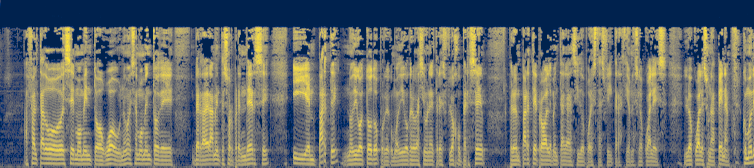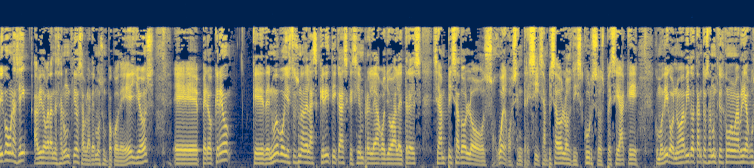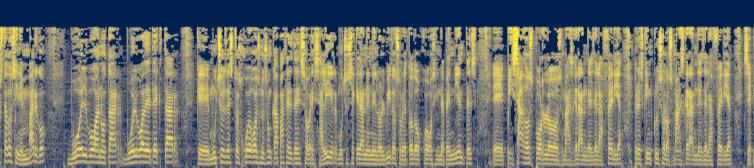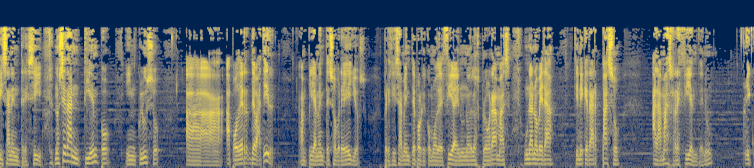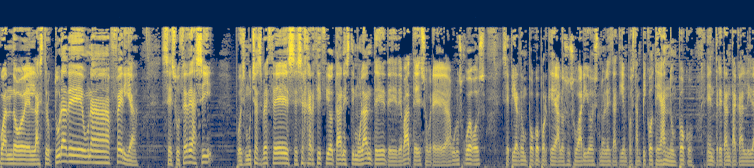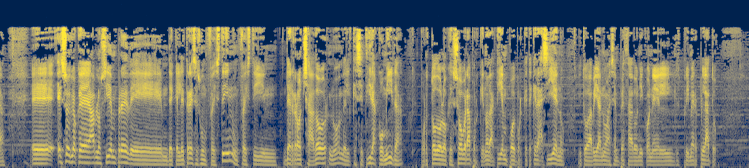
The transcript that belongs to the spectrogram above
ha faltado ese momento wow, ¿no? Ese momento de verdaderamente sorprenderse y en parte, no digo todo, porque como digo creo que ha sido un E3 flojo per se, pero en parte probablemente hayan sido por estas filtraciones, lo cual es, lo cual es una pena. Como digo, aún así, ha habido grandes anuncios, hablaremos un poco de ellos, eh, pero creo que de nuevo, y esto es una de las críticas que siempre le hago yo a E3, se han pisado los juegos entre sí, se han pisado los discursos, pese a que, como digo, no ha habido tantos anuncios como me habría gustado, sin embargo, vuelvo a notar, vuelvo a detectar que muchos de estos juegos no son capaces de sobresalir, muchos se quedan en el olvido, sobre todo juegos independientes, eh, pisados por los más grandes de la feria, pero es que incluso los más grandes de la feria se pisan entre sí, no se dan tiempo, incluso, a, poder debatir ampliamente sobre ellos, precisamente porque, como decía en uno de los programas, una novedad tiene que dar paso a la más reciente, ¿no? Y cuando en la estructura de una feria se sucede así, pues muchas veces ese ejercicio tan estimulante de debate sobre algunos juegos se pierde un poco porque a los usuarios no les da tiempo, están picoteando un poco entre tanta calidad. Eh, eso es lo que hablo siempre de, de que el E3 es un festín, un festín derrochador, ¿no? Del que se tira comida por todo lo que sobra, porque no da tiempo, porque te quedas lleno y todavía no has empezado ni con el primer plato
